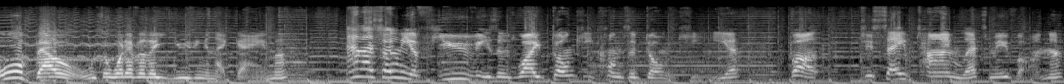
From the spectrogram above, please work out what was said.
or barrels or whatever they're using in that game. And that's only a few reasons why Donkey Kong's a donkey. But to save time, let's move on.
